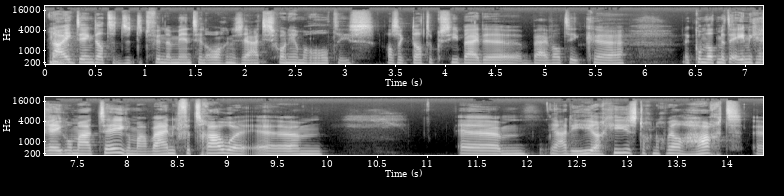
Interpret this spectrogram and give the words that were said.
Ja. ik denk dat het, het fundament in organisaties gewoon helemaal rot is. Als ik dat ook zie bij, de, bij wat ik... eh ik kom dat met enige regelmaat tegen, maar weinig vertrouwen. Ehm, ehm, ja, die hiërarchie is toch nog wel hard. Eh,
